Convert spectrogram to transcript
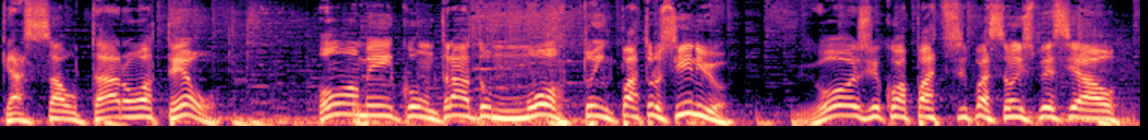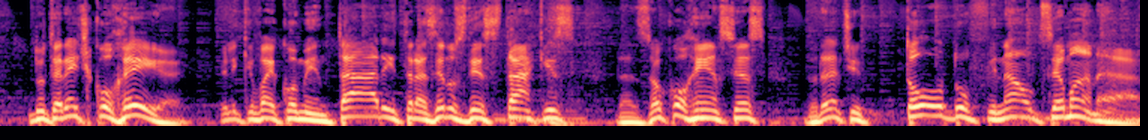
que assaltaram hotel. Homem encontrado morto em patrocínio. E hoje com a participação especial do Tenente Correia, ele que vai comentar e trazer os destaques das ocorrências durante todo o final de semana.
